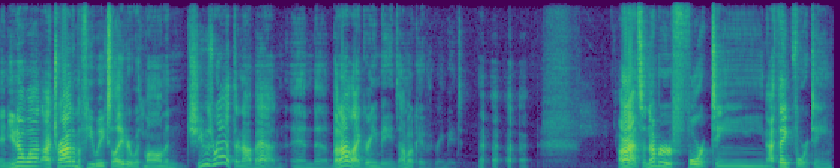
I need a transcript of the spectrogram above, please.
And you know what? I tried them a few weeks later with mom, and she was right. They're not bad. And uh, but I like green beans. I'm okay with green beans. All right, so number 14, I think 14.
